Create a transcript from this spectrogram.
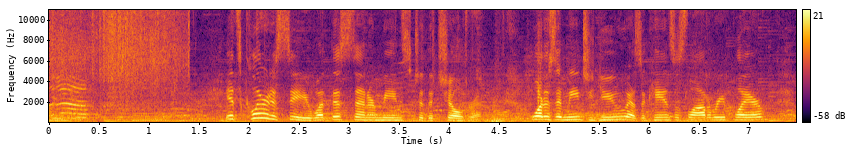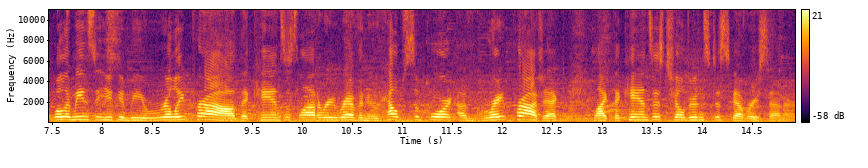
do. It's clear to see what this center means to the children. What does it mean to you as a Kansas Lottery player? Well, it means that you can be really proud that Kansas Lottery revenue helps support a great project like the Kansas Children's Discovery Center.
